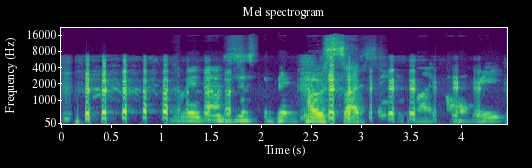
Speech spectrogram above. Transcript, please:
I mean, that was just the big posts I've seen like all week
